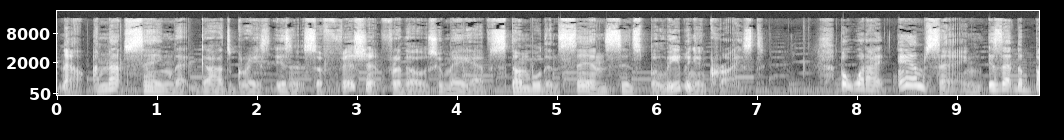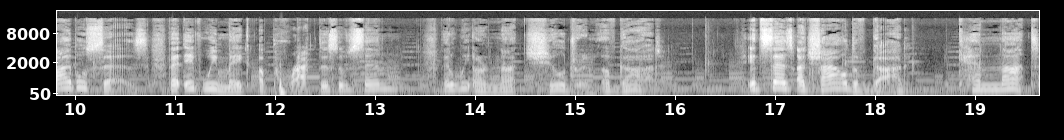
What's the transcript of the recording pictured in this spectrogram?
Now, I'm not saying that God's grace isn't sufficient for those who may have stumbled in sin since believing in Christ. But what I am saying is that the Bible says that if we make a practice of sin, then we are not children of God. It says a child of God cannot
